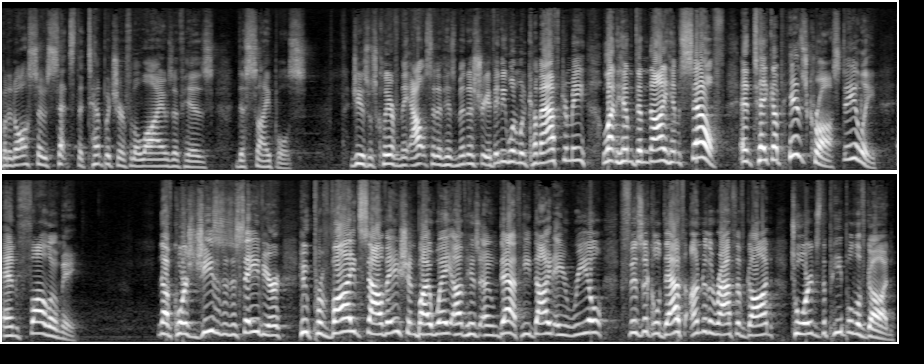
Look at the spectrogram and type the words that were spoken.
But it also sets the temperature for the lives of his disciples. Jesus was clear from the outset of his ministry if anyone would come after me, let him deny himself and take up his cross daily and follow me. Now, of course, Jesus is a Savior who provides salvation by way of his own death. He died a real physical death under the wrath of God towards the people of God.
